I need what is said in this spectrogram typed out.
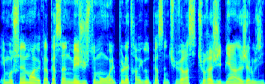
émotionnellement avec la personne, mais justement où elle peut l'être avec d'autres personnes. Tu verras si tu réagis bien à la jalousie.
